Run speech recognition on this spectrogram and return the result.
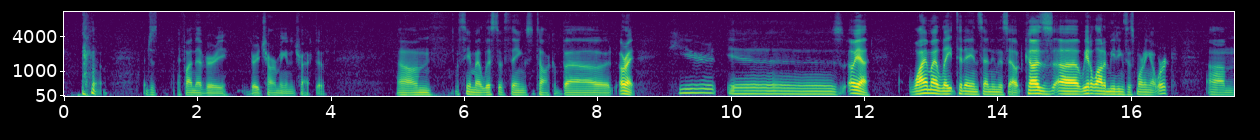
I just i find that very very charming and attractive. Um let's see my list of things to talk about all right here is. Oh yeah, why am I late today in sending this out? Because uh, we had a lot of meetings this morning at work, um,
